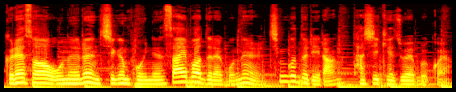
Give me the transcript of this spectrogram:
그래서 오늘은 지금 보이는 사이버 드래곤을 친구들이랑 다시 개조해 볼 거야.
